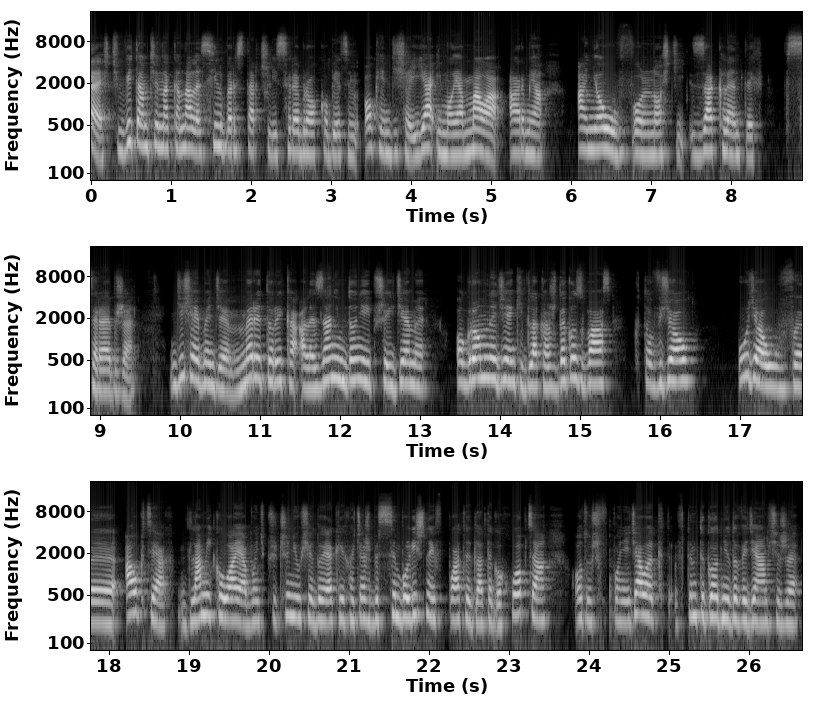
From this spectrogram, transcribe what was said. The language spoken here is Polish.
Cześć, witam Cię na kanale Silver Star, czyli Srebro kobiecym okiem. Dzisiaj ja i moja mała armia aniołów wolności zaklętych w srebrze. Dzisiaj będzie merytoryka, ale zanim do niej przejdziemy, ogromne dzięki dla każdego z Was, kto wziął udział w aukcjach dla Mikołaja, bądź przyczynił się do jakiej chociażby symbolicznej wpłaty dla tego chłopca. Otóż w poniedziałek w tym tygodniu dowiedziałam się, że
